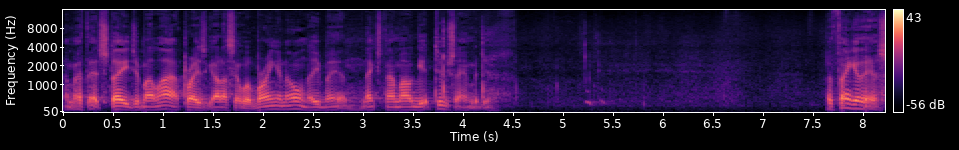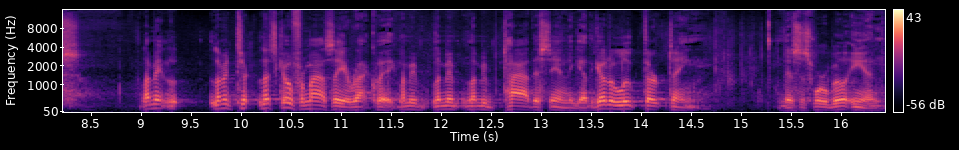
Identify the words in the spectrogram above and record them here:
I'm at that stage of my life, praise God. I said, well, bring it on, amen. Next time I'll get two sandwiches. But think of this. Let me let me t- let's go from Isaiah right quick. Let me let me let me tie this in together. Go to Luke 13. This is where we'll end.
